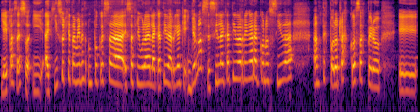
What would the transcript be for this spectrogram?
y ahí pasa eso. Y aquí surge también un poco esa, esa figura de la Katy Barriga, que yo no sé si la Katy Barriga era conocida antes por otras cosas, pero eh,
